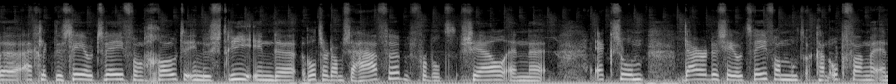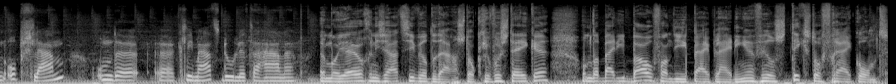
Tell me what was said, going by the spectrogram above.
uh, eigenlijk de CO2 van grote industrie in de Rotterdamse haven, bijvoorbeeld Shell en uh, Exxon, daar de CO2 van moet gaan opvangen en opslaan om de klimaatdoelen te halen. Een milieuorganisatie wilde daar een stokje voor steken, omdat bij die bouw van die pijpleidingen veel stikstof vrijkomt.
